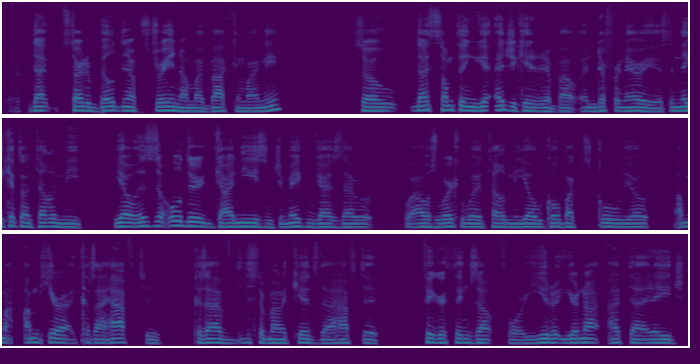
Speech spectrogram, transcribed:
okay. That started building up strain on my back and my knee. So that's something you get educated about in different areas. And they kept on telling me, "Yo, this is the older Guyanese and Jamaican guys that were where I was working with, telling me, yo, go back to school, yo. I'm I'm here because I have to, because I have this amount of kids that I have to figure things out for. You you're not at that age.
